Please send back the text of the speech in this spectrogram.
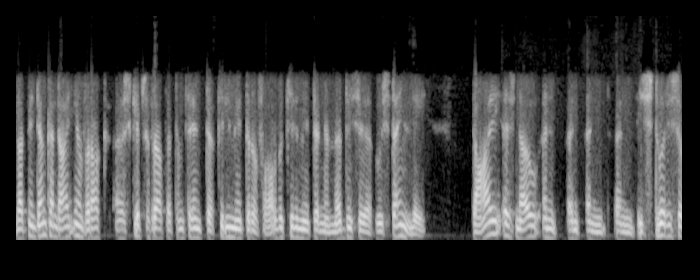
Laat my dink aan daai een wrak, 'n uh, skepswrak wat omtrent 'n kilometer of 'n halwe kilometer in 'n Namibiese woestyn lê. Daai is nou in in in 'n historiese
